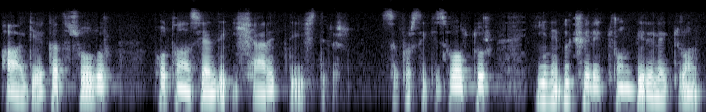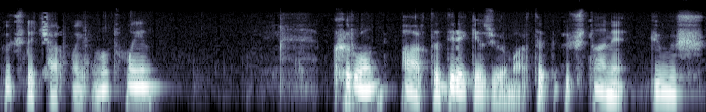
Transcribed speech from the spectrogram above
Ag katısı olur. Potansiyelde işaret değiştirir. 0.8 volttur. Yine 3 elektron 1 elektron 3 ile çarpmayı unutmayın. Krom artı direkt yazıyorum artık. 3 tane gümüş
